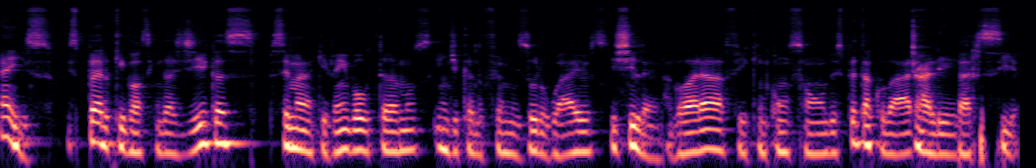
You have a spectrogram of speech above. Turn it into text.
é isso. Espero que gostem das dicas. Semana que vem voltamos indicando filmes uruguaios e chilenos. Agora fiquem com o som do espetacular Charlie Garcia.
